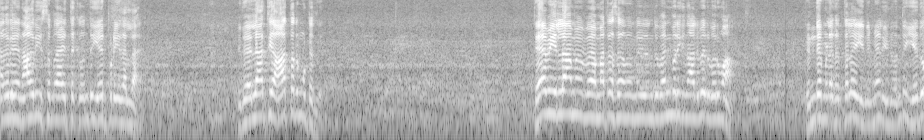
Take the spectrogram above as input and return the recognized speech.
நகர நாகரிக சமுதாயத்துக்கு வந்து ஏற்புடையதல்ல. இது எல்லாத்தையும் ஆத்திரமூட்டுது. தேவையில்லாமல் மற்ற இந்த வன்முறைக்கு நாலு பேர் வருவான். தென் மிளகத்தில் இனிமேல் இது வந்து ஏதோ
